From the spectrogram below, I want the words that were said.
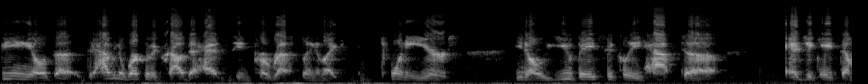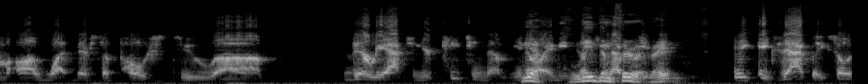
being able to having to work with a crowd that hadn't seen pro wrestling in like 20 years, you know, you basically have to educate them on what they're supposed to. Uh, their reaction. You're teaching them. You know, yeah, I mean, lead like them through it, right? Exactly. So,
